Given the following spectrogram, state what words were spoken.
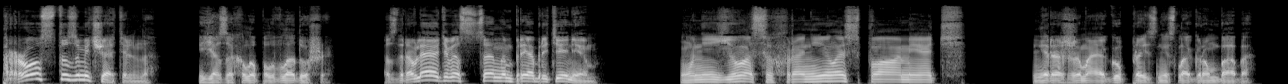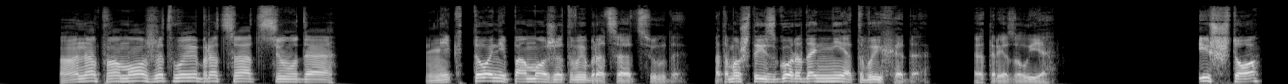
Просто замечательно!» Я захлопал в ладоши. «Поздравляю тебя с ценным приобретением!» «У нее сохранилась память», — не разжимая губ, произнесла Громбаба. «Она поможет выбраться отсюда». Никто не поможет выбраться отсюда, потому что из города нет выхода, отрезал я. И что?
